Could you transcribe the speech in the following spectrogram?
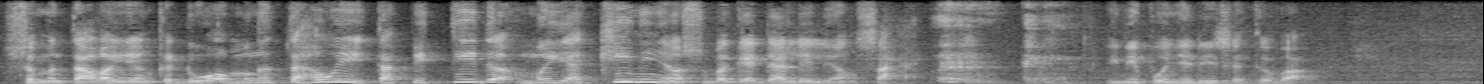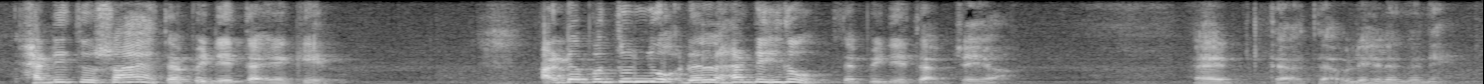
Sementara yang kedua mengetahui tapi tidak meyakininya sebagai dalil yang sahih. Ini pun jadi satu bab hadis itu sahih tapi dia tak yakin. Ada petunjuk dalam hadis tu tapi dia tak percaya. Eh tak tak boleh lagu ni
